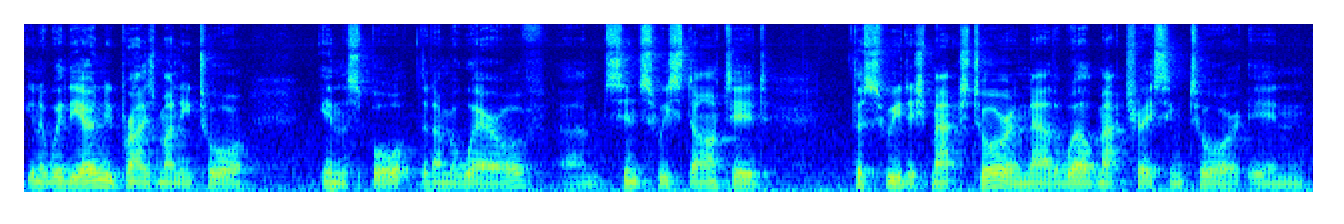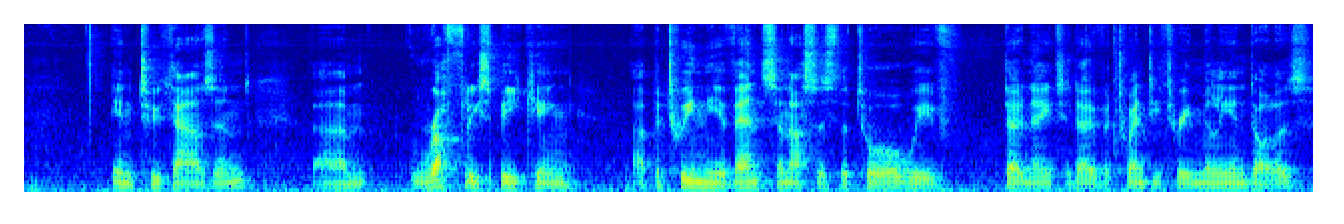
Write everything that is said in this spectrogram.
you know we're the only prize money tour in the sport that I'm aware of. Um, since we started the Swedish Match Tour and now the World Match Racing Tour in in 2000, um, roughly speaking, uh, between the events and us as the tour, we've donated over 23 million dollars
